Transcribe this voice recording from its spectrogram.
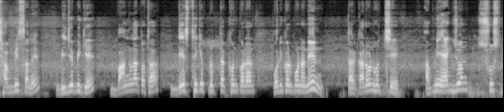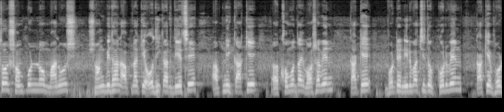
ছাব্বিশ সালে বিজেপিকে বাংলা তথা দেশ থেকে প্রত্যাখ্যান করার পরিকল্পনা নেন। তার কারণ হচ্ছে আপনি একজন সুস্থ সম্পন্ন মানুষ, সংবিধান আপনাকে অধিকার দিয়েছে, আপনি কাকে ক্ষমতায় বসাবেন, কাকে ভোটে নির্বাচিত করবেন, কাকে ভোট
